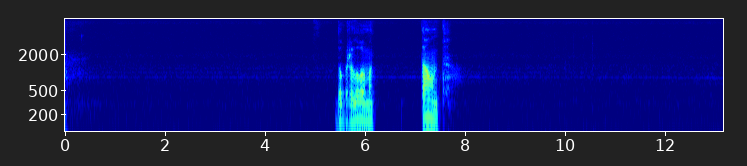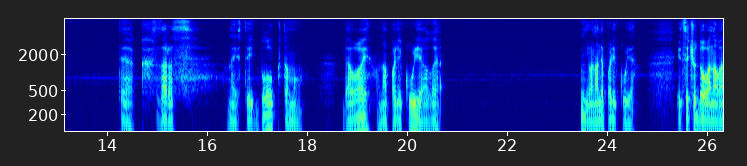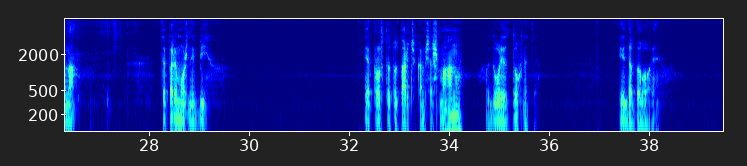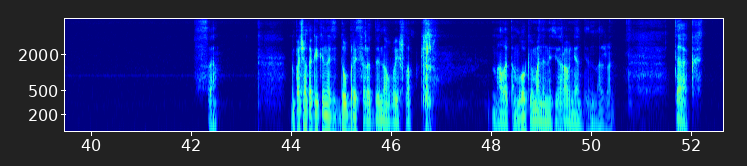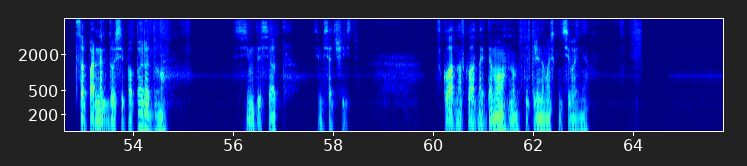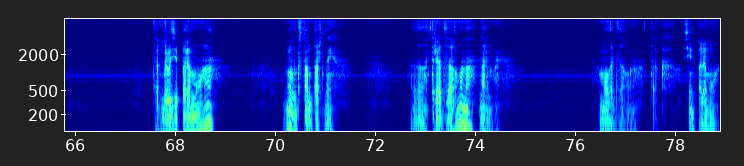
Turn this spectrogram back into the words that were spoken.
Добре, ловимо таунт. Так, зараз в неї стоїть блок, тому давай, вона полікує, але. Ні, вона не полікує. І це чудова новина. Це переможний бій. Я просто тут арчиком ще шмагану, ви двоє здохнете і добиваю. Все. Ну, початок і кінець добрий, середина вийшла. Але там Локи в мене не зіграв ні один, на жаль. Так, соперник досі попереду. 70, 76. Складно, складно йдемо. Ну, зустрінемось в кінці війни. Так, друзі, перемога. Ну, стандартний. е, Отряд загона. Нормально. Амулет загона. Так, всім перемога.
